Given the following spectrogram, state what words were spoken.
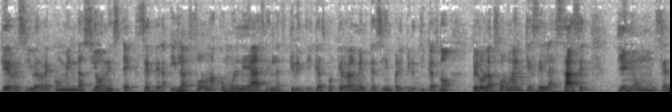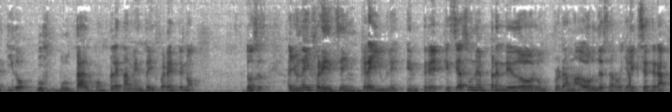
que recibe recomendaciones, etc. Y la forma como le hacen las críticas, porque realmente siempre hay críticas, ¿no? Pero la forma en que se las hacen tiene un sentido brutal, completamente diferente, ¿no? Entonces, hay una diferencia increíble entre que seas un emprendedor, un programador, un desarrollador, etcétera,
